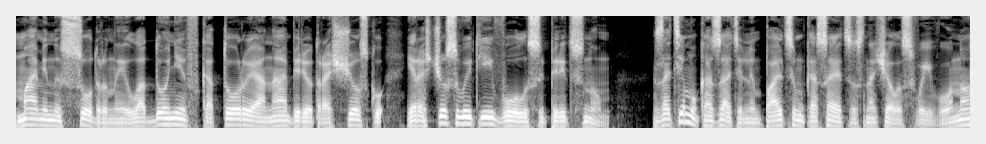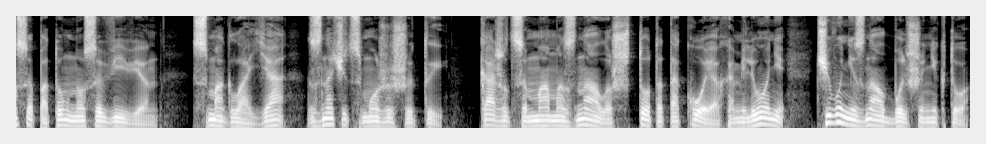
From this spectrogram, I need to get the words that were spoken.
мамины содранные ладони, в которые она берет расческу и расчесывает ей волосы перед сном. Затем указательным пальцем касается сначала своего носа, потом носа Вивиан. «Смогла я, значит, сможешь и ты». Кажется, мама знала что-то такое о хамелеоне, чего не знал больше никто.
